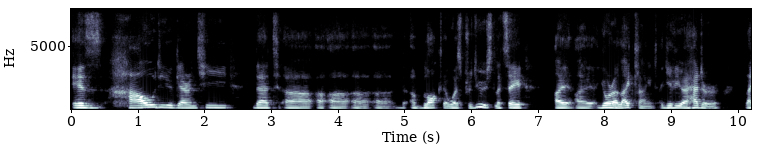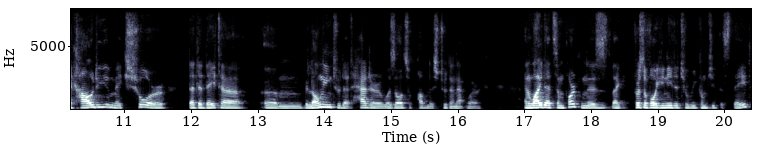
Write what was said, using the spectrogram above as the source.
is how do you guarantee that uh, a, a, a, a, block that was produced, let's say I, I, you're a light client, I give you a header, like how do you make sure that the data um, belonging to that header was also published to the network? And why that's important is like, first of all, you needed to recompute the state,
